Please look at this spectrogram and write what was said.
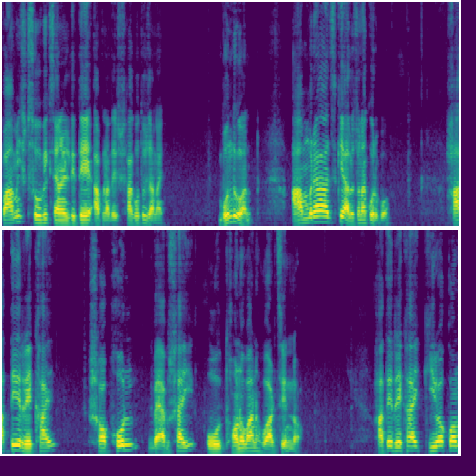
পামিস্ট সৌভিক চ্যানেলটিতে আপনাদের স্বাগত জানাই। বন্ধুগণ, আমরা আজকে আলোচনা করব হাতের রেখায় সফল ব্যবসায়ী ও ধনবান হওয়ার চিহ্ন। হাতের রেখায় কীরকম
